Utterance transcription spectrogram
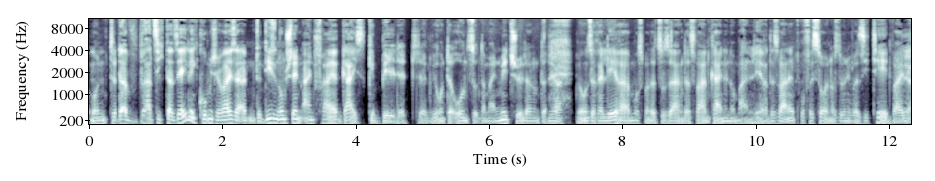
Mhm. Und da hat sich tatsächlich komischerweise unter diesen Umständen ein freier Geist gebildet, irgendwie unter uns, unter meinen Mitschülern, unter ja. unsere Lehrer, muss man dazu sagen, das waren keine normalen Lehrer, das waren Professoren aus der Universität, weil ja.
